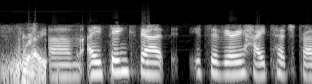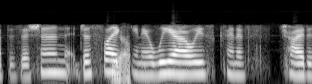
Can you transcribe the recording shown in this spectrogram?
Right. Um, I think that it's a very high touch proposition. Just like yeah. you know, we always kind of try to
